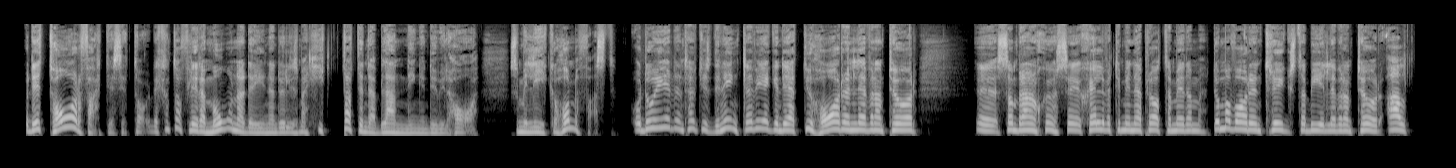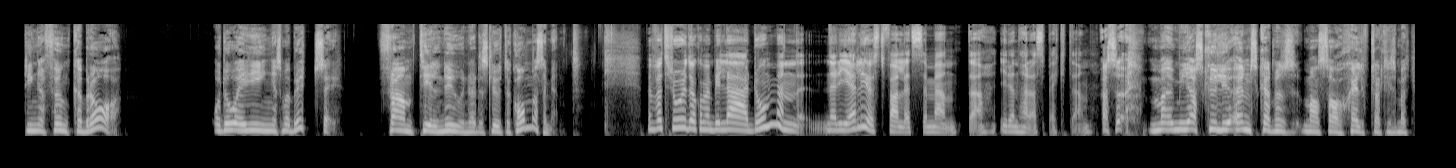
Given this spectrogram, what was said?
Och det tar faktiskt ett tag. Det kan ta flera månader innan du liksom har hittat den där blandningen du vill ha som är lika hållfast. Och då är den, den enkla vägen det att du har en leverantör eh, som branschen säger själva till mig när jag pratar med dem. De har varit en trygg, stabil leverantör. Allting har funkat bra. Och då är det ingen som har brytt sig. Fram till nu när det slutar komma cement. Men vad tror du då kommer bli lärdomen när det gäller just fallet Cementa i den här aspekten? Alltså, man, jag skulle ju önska att man sa självklart liksom att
